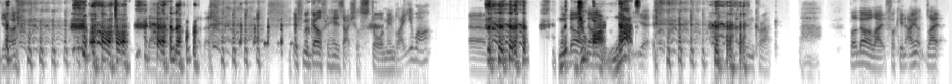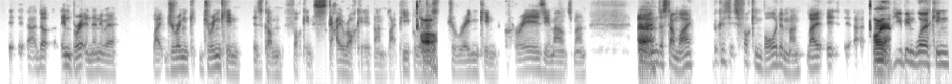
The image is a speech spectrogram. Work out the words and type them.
you know. oh, Nah, no, if my girlfriend hears that, she'll storm in like, "You are." Um, you no, no, are not. Yeah, not crack. Ah. But no, like fucking, I don't- like I don't, in Britain anyway. Like drink, drinking has gone fucking skyrocketed, man. Like people are Oh. just drinking crazy amounts, man. And I understand why, because it's fucking boredom, man. Like, it, it- Oh yeah. have you been working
